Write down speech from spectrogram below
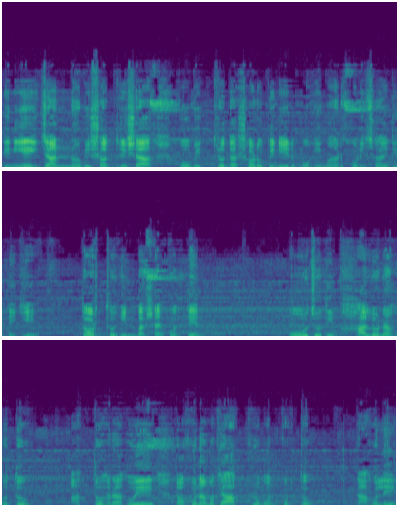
তিনি এই জাহ্নবী সদৃশা পবিত্রতা স্বরূপিনীর মহিমার পরিচয় দিতে গিয়ে দর্থহীন ভাষায় বলতেন, ও যদি ভালো না হতো, আত্মহারা হয়ে তখন আমাকে আক্রমণ করত। তাহলে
